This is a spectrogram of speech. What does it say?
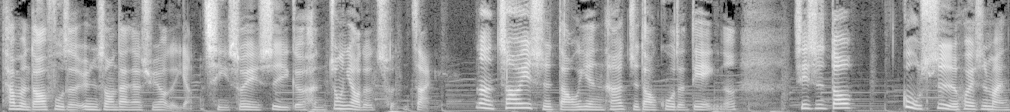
他们都要负责运送大家需要的氧气，所以是一个很重要的存在。那赵一石导演他指导过的电影呢，其实都故事会是蛮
